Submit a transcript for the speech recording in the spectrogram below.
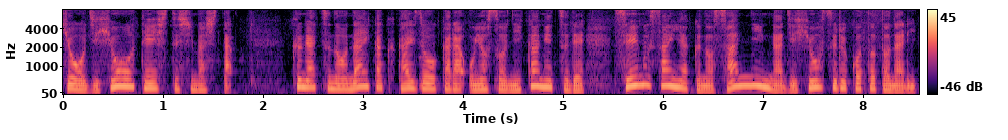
今日辞表を提出しました。9月の内閣改造からおよそ2ヶ月で政務三役の3人が辞表することとなり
